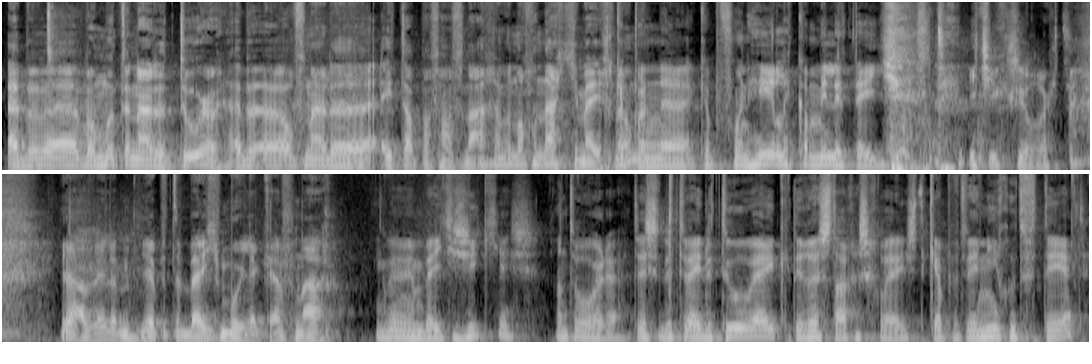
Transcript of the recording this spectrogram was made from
Hebben we, we moeten naar de Tour, hebben, of naar de etappe van vandaag. Hebben we nog een natje Ik heb, meegenomen? een, eh, ik heb voor een heerlijk kamilletheetje theetje gezorgd. Ja, Willem, je hebt het een beetje moeilijk hè, vandaag. Ik ben weer een beetje ziekjes aan het worden. Het is de tweede tourweek, de rustdag is geweest. Ik heb het weer niet goed verteerd.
